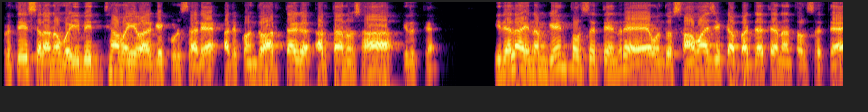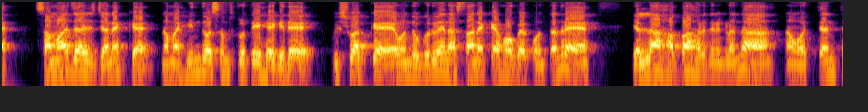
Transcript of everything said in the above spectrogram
ಪ್ರತಿ ಸಲಾನು ವೈವಿಧ್ಯಮಯವಾಗಿ ಕೂಡಿಸ್ತಾರೆ. ಅದಕ್ಕೊಂದು ಅರ್ಥ, ಅರ್ಥನೂ ಸಹ ಇರುತ್ತೆ. ಇದೆಲ್ಲ ನಮ್ಗೆ ಏನ್ ತೋರಿಸುತ್ತೆ ಅಂದ್ರೆ ಒಂದು ಸಾಮಾಜಿಕ ಬದ್ಧತೆಯನ್ನ ತೋರಿಸುತ್ತೆ. ಸಮಾಜ ಜನಕ್ಕೆ, ನಮ್ಮ ಹಿಂದೂ ಸಂಸ್ಕೃತಿ ಹೇಗಿದೆ, ವಿಶ್ವಕ್ಕೆ ಒಂದು ಗುರುವಿನ ಸ್ಥಾನಕ್ಕೆ ಹೋಗ್ಬೇಕು ಅಂತಂದ್ರೆ ಎಲ್ಲಾ ಹಬ್ಬ ಹರಿದಿನಗಳನ್ನ ನಾವು ಅತ್ಯಂತ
